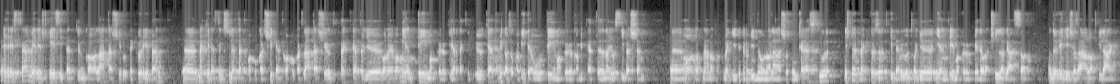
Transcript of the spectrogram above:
Egyrészt felmérést készítettünk a látássérültek körében, megkérdeztünk született vakokat, siket vakokat, látássérülteket, hogy valójában milyen témakörök érdeklik őket, mik azok a videó témakörök, amiket nagyon szívesen hallgatnának meg így a videónalásokon keresztül, és többek között kiderült, hogy ilyen témakörök például a csillagászat, a növény és az állatvilág,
